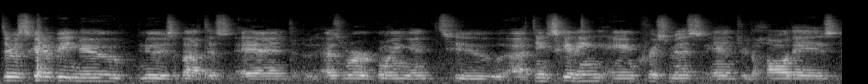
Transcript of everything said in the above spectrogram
there's gonna be new news about this, and as we're going into uh, Thanksgiving and Christmas and through the holidays,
